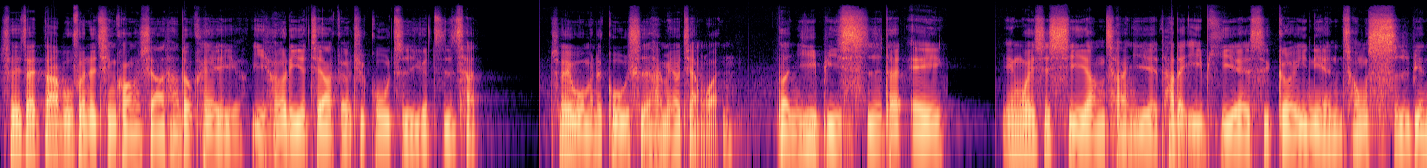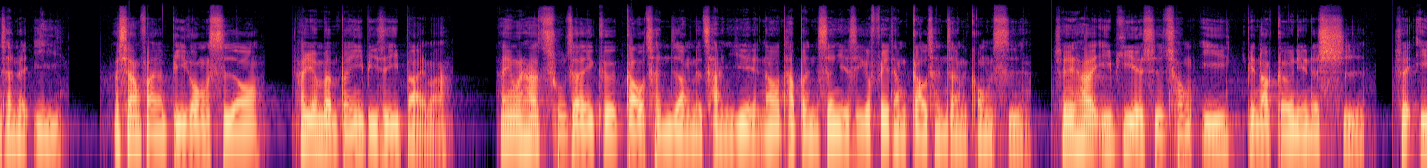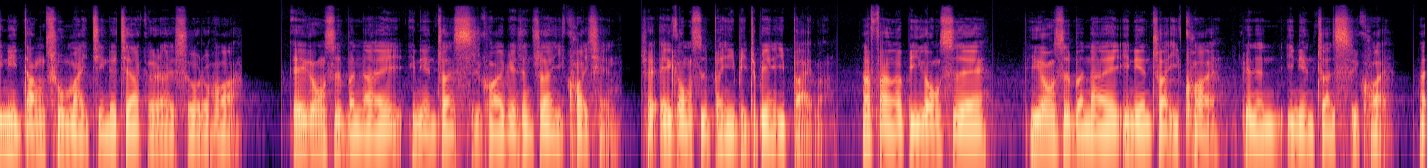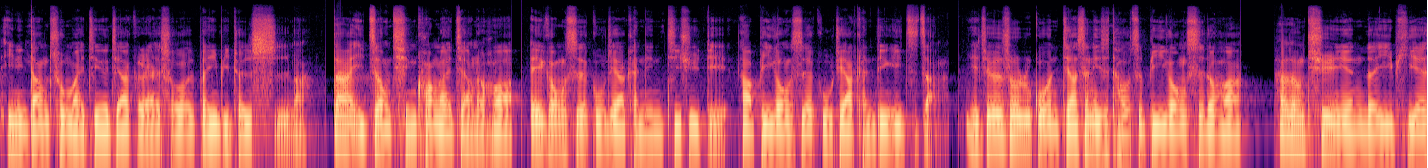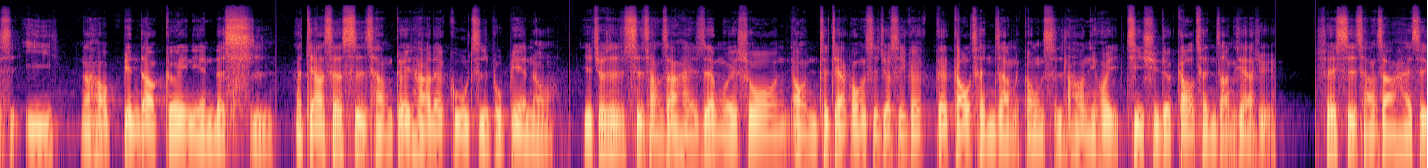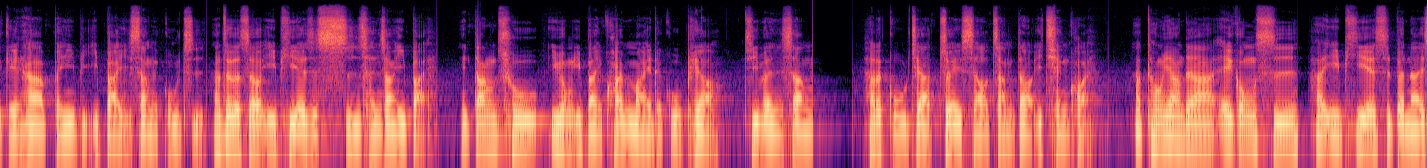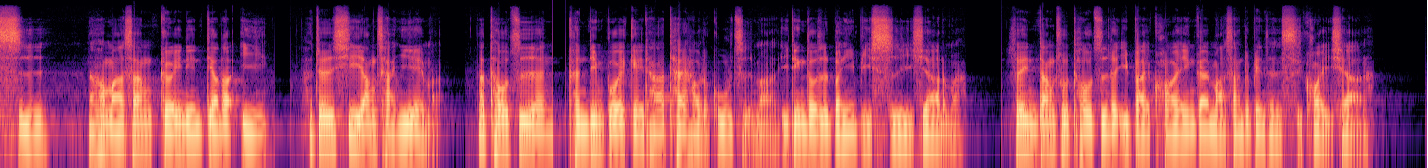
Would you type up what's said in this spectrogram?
所以在大部分的情况下，它都可以以合理的价格去估值一个资产。所以我们的故事还没有讲完，本益比十的 A。因为是夕阳产业，它的 EPS 隔一年从十变成了一。那相反的 B 公司哦，它原本本益比是一百嘛，那因为它处在一个高成长的产业，然后它本身也是一个非常高成长的公司，所以它的 EPS 从一变到隔年的十，所以以你当初买进的价格来说的话，A 公司本来一年赚十块，变成赚一块钱，所以 A 公司本一比就变成一百嘛。那反而 B 公司诶 b 公司本来一年赚一块，变成一年赚十块，那以你当初买进的价格来说，本一比就是十嘛。当然以这种情况来讲的话，A 公司的股价肯定继续跌，然后 B 公司的股价肯定一直涨。也就是说，如果假设你是投资 B 公司的话，它从去年的 EPS 一。然后变到隔一年的十，那假设市场对它的估值不变哦，也就是市场上还认为说，哦，你这家公司就是一个高高成长的公司，然后你会继续的高成长下去，所以市场上还是给它本一比一百以上的估值。那这个时候 EPS 十乘上一百，你当初用一百块买的股票，基本上它的股价最少涨到一千块。那同样的啊，A 公司它 EPS 本来十。然后马上隔一年掉到一，它就是夕阳产业嘛。那投资人肯定不会给他太好的估值嘛，一定都是本一比十以下的嘛。所以你当初投资的一百块，应该马上就变成十块以下了。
